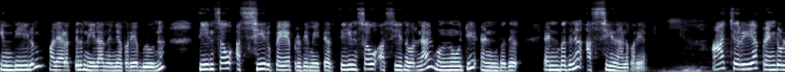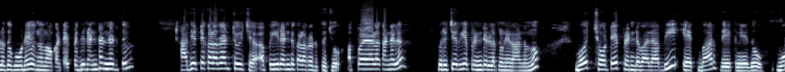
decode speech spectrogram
ഹിന്ദിയിലും മലയാളത്തിലും നീല എന്ന് തന്നെയാ പറയാ ബ്ലൂന് തീൻ സൗ അസി റുപ്പയെ പ്രതി മീറ്റർ തീൻ സൗ അസി എന്ന് പറഞ്ഞാൽ മുന്നൂറ്റി എൺപത്. എൺപതിന് അസി എന്നാണ് പറയാ. ആ ചെറിയ പ്രിന്റ് ഉള്ളത് കൂടെ ഒന്ന് നോക്കട്ടെ. ഇപ്പൊ ഇത് രണ്ടെണ്ണം എടുത്ത് ആദ്യത്തെ കളറാണ് ചോദിച്ചത് അപ്പൊ ഈ രണ്ട് കളർ എടുത്തു വെച്ചു. അപ്പൊ അയാളെ കണ്ണിൽ ഒരു ചെറിയ പ്രിന്റ് ഉള്ള തുണി കാണുന്നു. വോ ചോട്ടെ പ്രിന്റ് വാല ബി ഏക് ബാർ ദേഖ്നേ ദോ വോ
